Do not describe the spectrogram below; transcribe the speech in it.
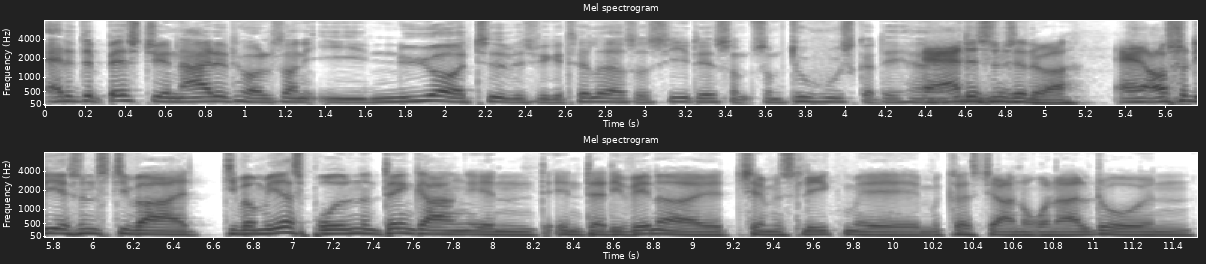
Er det det bedste United-hold sådan i nyere tid, hvis vi kan tillade os at sige det, som, som du husker det her? Ja, det synes jeg, det var. Ja, også fordi jeg synes, de var, de var mere sprudlende dengang, end, end da de vinder øh, Champions League med, med Cristiano Ronaldo en,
